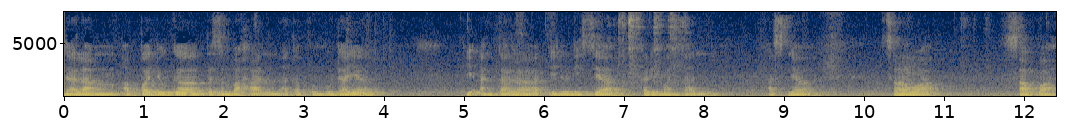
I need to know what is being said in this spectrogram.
dalam apa juga persembahan ataupun budaya di antara Indonesia, Kalimantan, khasnya Sarawak, Sabah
